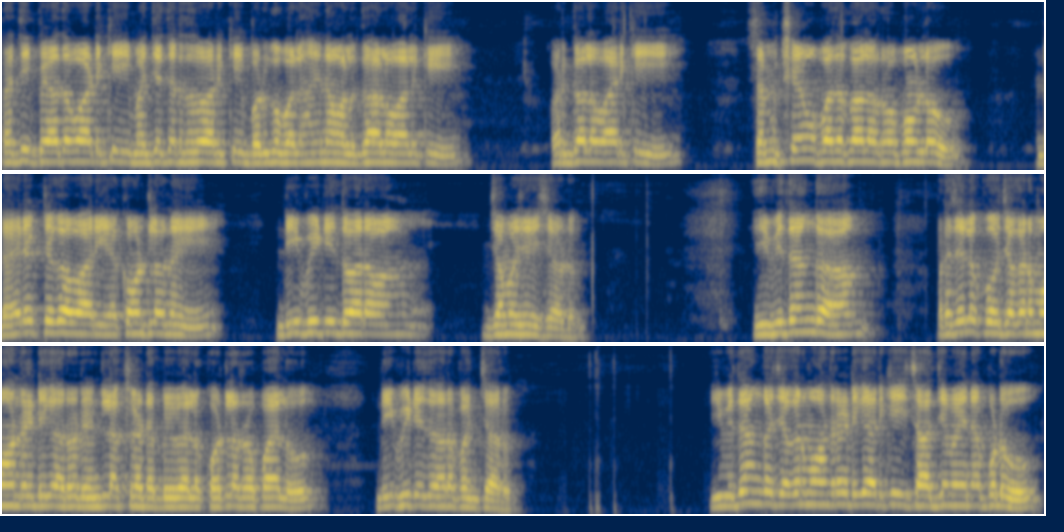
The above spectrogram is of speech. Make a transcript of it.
ప్రతి పేదవాడికి మధ్యతరగతి వారికి బడుగు బలహీన వర్గాల వారికి వర్గాల వారికి సంక్షేమ పథకాల రూపంలో డైరెక్ట్గా వారి అకౌంట్లోనే డీబీటీ ద్వారా జమ చేశాడు. ఈ విధంగా ప్రజలకు జగన్మోహన్ రెడ్డి గారు రెండు లక్షల డెబ్బై వేల కోట్ల రూపాయలు డీబీటీ ద్వారా పంచారు. ఈ విధంగా జగన్మోహన్ రెడ్డి గారికి సాధ్యమైనప్పుడు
